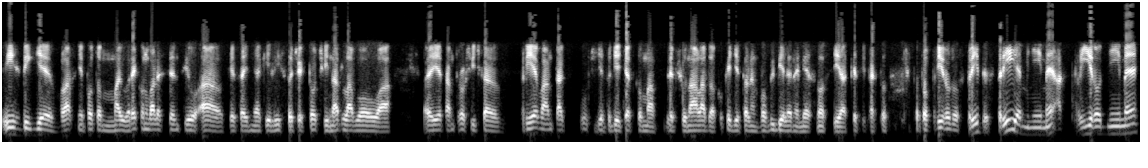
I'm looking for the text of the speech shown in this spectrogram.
izby, kde vlastne potom majú rekonvalescenciu a keď sa im nejaký listoček točí nad hlavou a je tam trošička prievan, tak určite to dieťatko má lepšiu náladu, ako keď je to len vo vybielenej miestnosti a keď si takto toto prírodu spríjemníme a sprírodníme,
